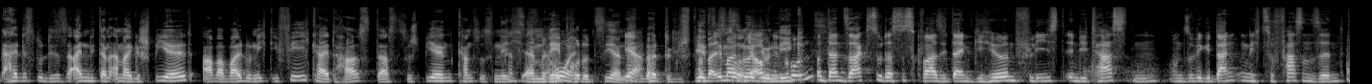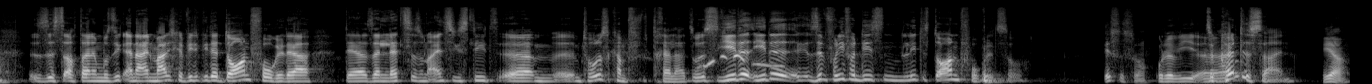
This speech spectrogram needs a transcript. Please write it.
hättest du dieses eine Lied dann einmal gespielt, aber weil du nicht die Fähigkeit hast, das zu spielen, kannst du es nicht ähm, nicht wiederholen. reproduzieren. Ja. Das du spielst Aber immer nur unique. Und dann sagst du, dass es quasi dein Gehirn fließt in die Tasten und so wie Gedanken nicht zu fassen sind, es ist auch deine Musik eine Einmaligkeit, wie, wie der Dornvogel, der, der sein letztes und einziges Lied äh, im, äh, im Todeskampf trällert. So ist jede, jede Symphonie von diesem Lied des Dornvogels so. Ist es so? Oder wie. Äh, So könnte es sein. Ja.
